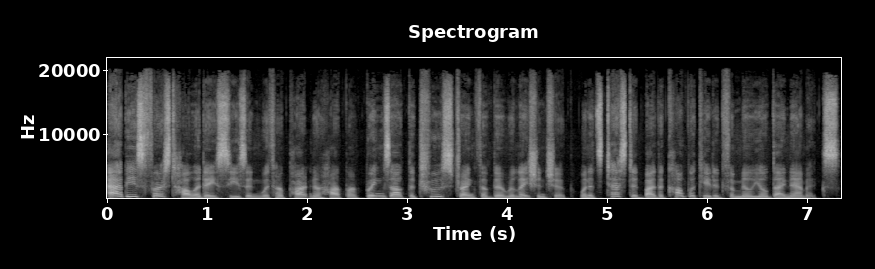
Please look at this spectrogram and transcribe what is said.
Abby's first holiday season with her partner Harper brings out the true strength of their relationship when it's tested by the complicated familial dynamics.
